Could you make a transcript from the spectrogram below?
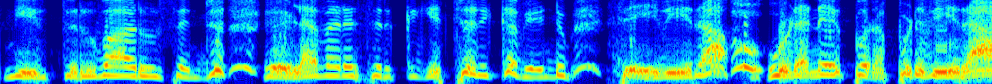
நீர் திருவாரூர் சென்று இளவரசருக்கு எச்சரிக்க வேண்டும். செய்வீரா? உடனே புறப்படுவீரா?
